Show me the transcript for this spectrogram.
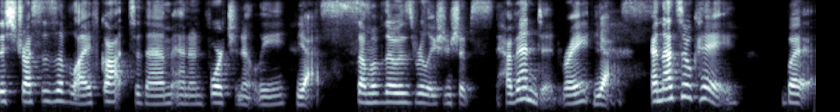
the stresses of life got to them. And unfortunately, yes some of those relationships have ended, right? yes And that's okay. But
